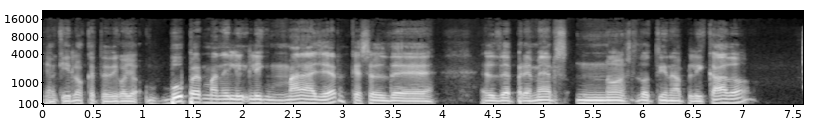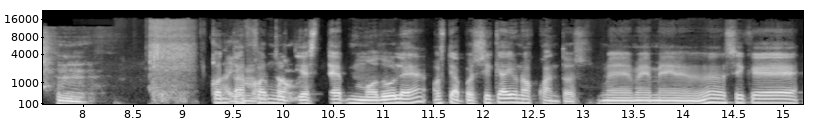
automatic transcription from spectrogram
Y aquí lo que te digo yo. Booperman Link Manager, que es el de el de Premiers, no lo tiene aplicado. Hmm. Contact. Multi-Step Module. Hostia, pues sí que hay unos cuantos. Me, me- me- eh, sí que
